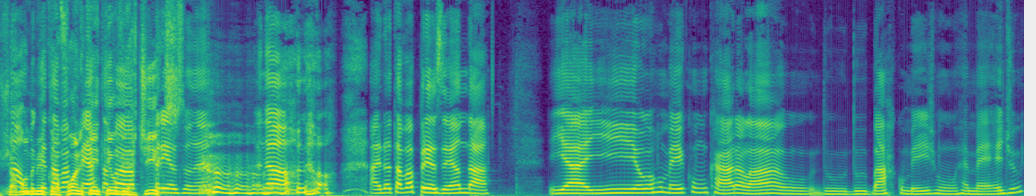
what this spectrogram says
chamou não, no microfone, tava quem perto, tem o tava vertigem. preso, né? não, não. Ainda tava preso, ia andar. E aí eu arrumei com um cara lá, do, do barco mesmo, um remédio.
